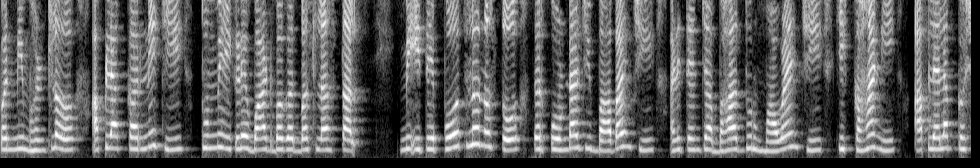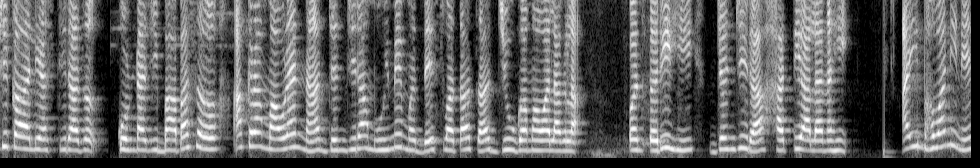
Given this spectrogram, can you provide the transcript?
पण मी म्हंटल आपल्या करणीची तुम्ही इकडे वाट बघत बसला असताल. मी इथे पोहोचलो नसतो तर कोंडाजी बाबांची आणि त्यांच्या बहादूर मावळ्यांची ही कहाणी आपल्याला कशी कळाली असती राज? कोंडाजी बाबासह अकरा मावळ्यांना जंजिरा मोहिमेमध्ये स्वतःचा जीव गमावा लागला. पण तरीही जंजिरा हाती आला नाही. आई भवानीने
